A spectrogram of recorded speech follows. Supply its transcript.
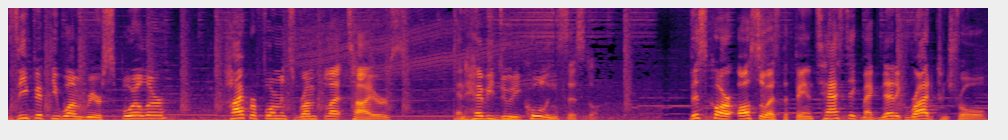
Z51 Rear Spoiler, High Performance Run Flat Tires, and Heavy Duty Cooling System. This car also has the fantastic magnetic ride control,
